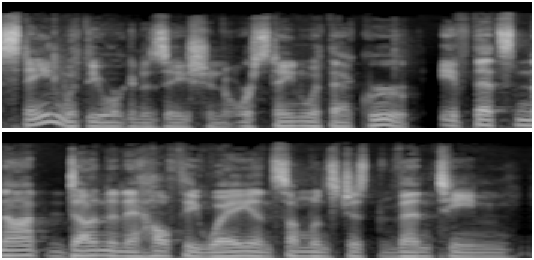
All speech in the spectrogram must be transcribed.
staying with the organization or staying with that group. If that's not done in a healthy way and someone's just venting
